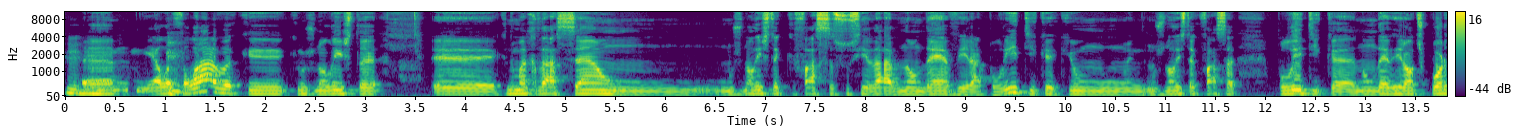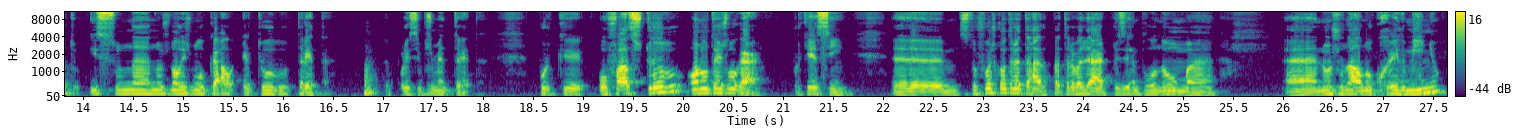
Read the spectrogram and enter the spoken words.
Uhum. Um, ela falava que, que um jornalista eh, que numa redação um jornalista que faça sociedade não deve ir à política, que um, um jornalista que faça política não deve ir ao desporto, isso na, no jornalismo local é tudo treta. É por simplesmente treta. Porque ou fazes tudo ou não tens lugar. Porque é assim, uh, se tu fores contratado para trabalhar, por exemplo, numa, uh, num jornal no Correio do Minho,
